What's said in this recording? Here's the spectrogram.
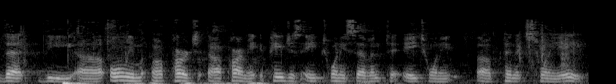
that the uh, only... Uh, part, uh, pardon me, pages 827 to appendix 28,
